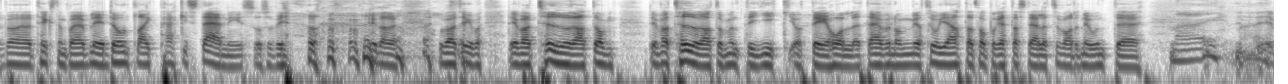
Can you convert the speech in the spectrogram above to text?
börjar, texten börjar bli Don't like Pakistanis och så vidare. Och så vidare. Och jag tänker, det var tur att de det var tur att de inte gick åt det hållet. Även om jag tror hjärtat var på rätta stället så var det nog inte... Nej, nej.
